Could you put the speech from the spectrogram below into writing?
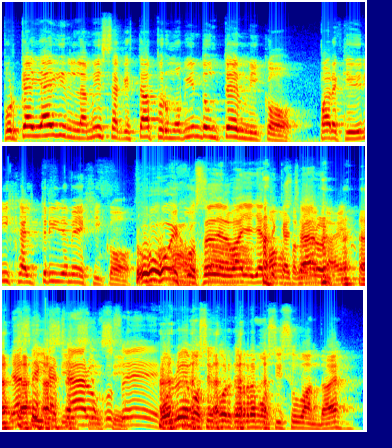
Porque hay alguien en la mesa que está promoviendo a un técnico para que dirija el Tri de México. Uy, José del Valle, ya te cacharon. ¿eh? Ya te cacharon, José. Volvemos en Jorge Ramos y su banda, ¿eh?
